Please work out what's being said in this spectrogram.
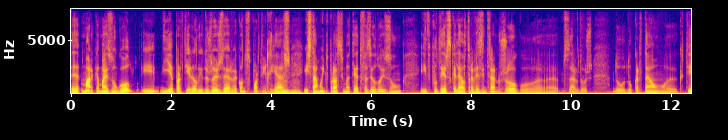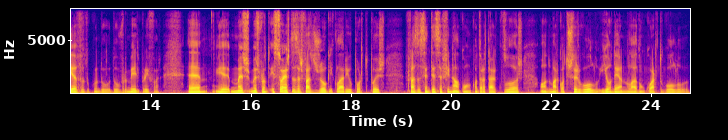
Uh, marca mais um golo e, e, a partir ali dos 2-0 é quando o Sporting reage uhum. e está muito próximo até de fazer o 2-1 e de poder, se calhar, outra vez entrar no jogo, uh, apesar dos do, do cartão uh, que teve, do, do, vermelho, por aí fora. Uh, mas, mas pronto, só estas as fases do jogo e, claro, e o Porto depois faz a sentença final com o contra-ataque veloz, onde marca o terceiro golo e onde é anulado um quarto golo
